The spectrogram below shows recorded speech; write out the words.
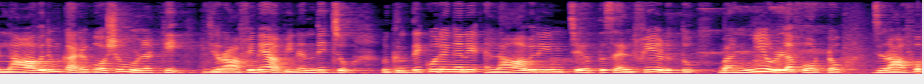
എല്ലാവരും കരഘോഷം മുഴക്കി ജിറാഫിനെ അഭിനന്ദിച്ചു. വികൃതി കുരങ്ങനെ എല്ലാവരെയും ചേർത്ത് സെൽഫി എടുത്തു. ഭംഗിയുള്ള ഫോട്ടോ. ജിറാഫ്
